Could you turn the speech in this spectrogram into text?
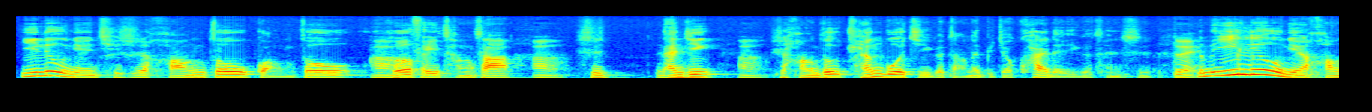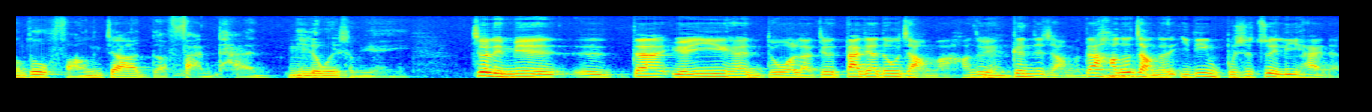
一六年，其实杭州、广州、啊合肥、长沙啊是南京啊是杭州全国几个涨得比较快的一个城市。对那么一六年杭州房价的反弹，嗯你认为什么原因？这里面呃，当然原因很多了，就大家都涨嘛，杭州也跟着涨嘛。但杭州涨的一定不是最厉害的。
